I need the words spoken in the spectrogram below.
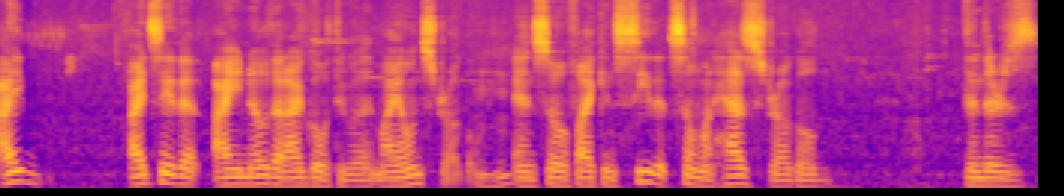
I, I'd say that I know that I go through my own struggle. And so if I can see that someone has struggled, then there's,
